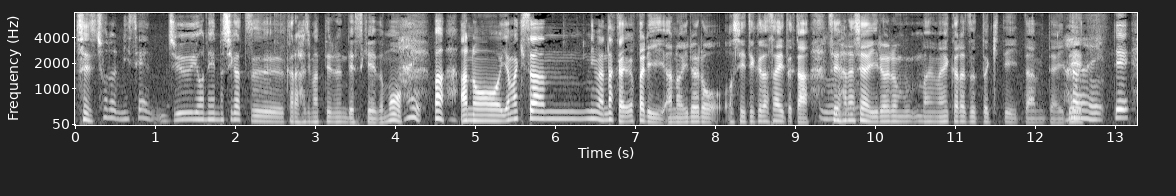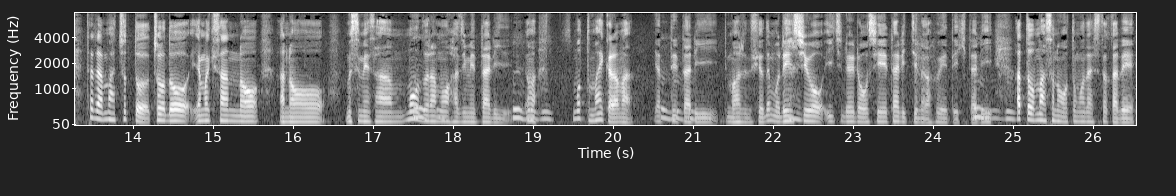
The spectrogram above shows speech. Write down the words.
そうです。ちょうど2014年の4月から始まってるんですけれども、はい、まあ、あの山木さんにはなんかやっぱりあのいろいろ教えてくださいとか、うん、そういう話はいろいろ前からずっと来ていたみたいで。はい、でただ、まあ、ちょっとちょうど山木さんのあの娘さんもドラムを始めたり、まあ、もっと前から、まあやってたりもあるんですけど、でも練習をい。ろいろ教えたりっていうのが増えてきたり、あと、まあ、そのお友達とかで、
